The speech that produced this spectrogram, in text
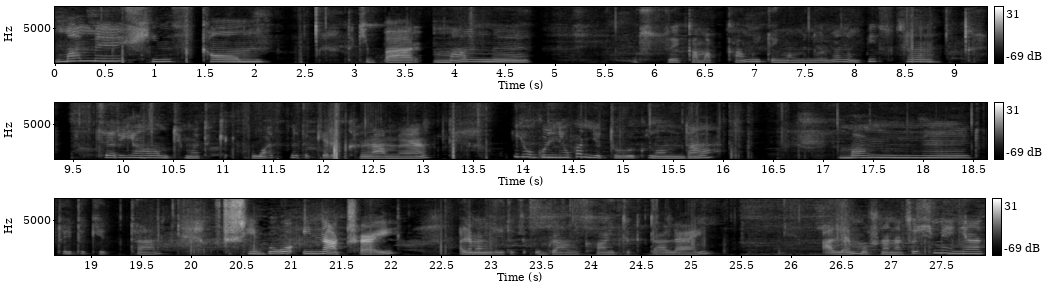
Mamy chińską taki bar. Mamy z kanapkami. Tutaj mamy normalną pizzę serią, gdzie ma takie ładne takie reklamy. I ogólnie ładnie to wygląda. Mamy tutaj takie te. Wcześniej było inaczej, ale mamy tutaj takie ubranka i tak dalej. Ale można na coś zmieniać.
